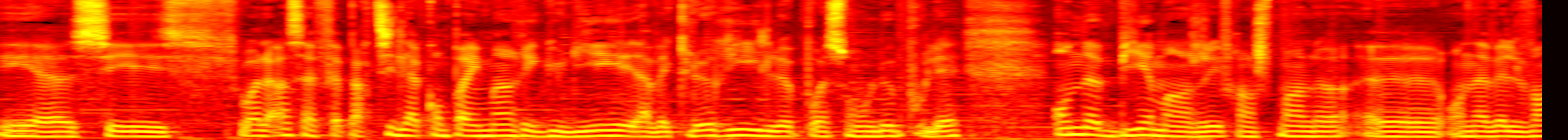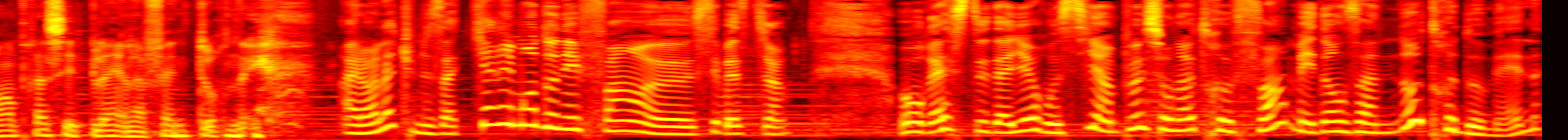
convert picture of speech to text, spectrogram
Et euh, c'est voilà ça fait partie de l'accompagnement régulier avec le riz le poisson le poulet. On a bien mangé franchement là. Euh, on avait le ventre assez plein à la fin de tournée. Alors là tu nous as carrément donné faim euh, Sébastien. On reste d'ailleurs aussi un peu sur notre faim mais dans un autre domaine.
